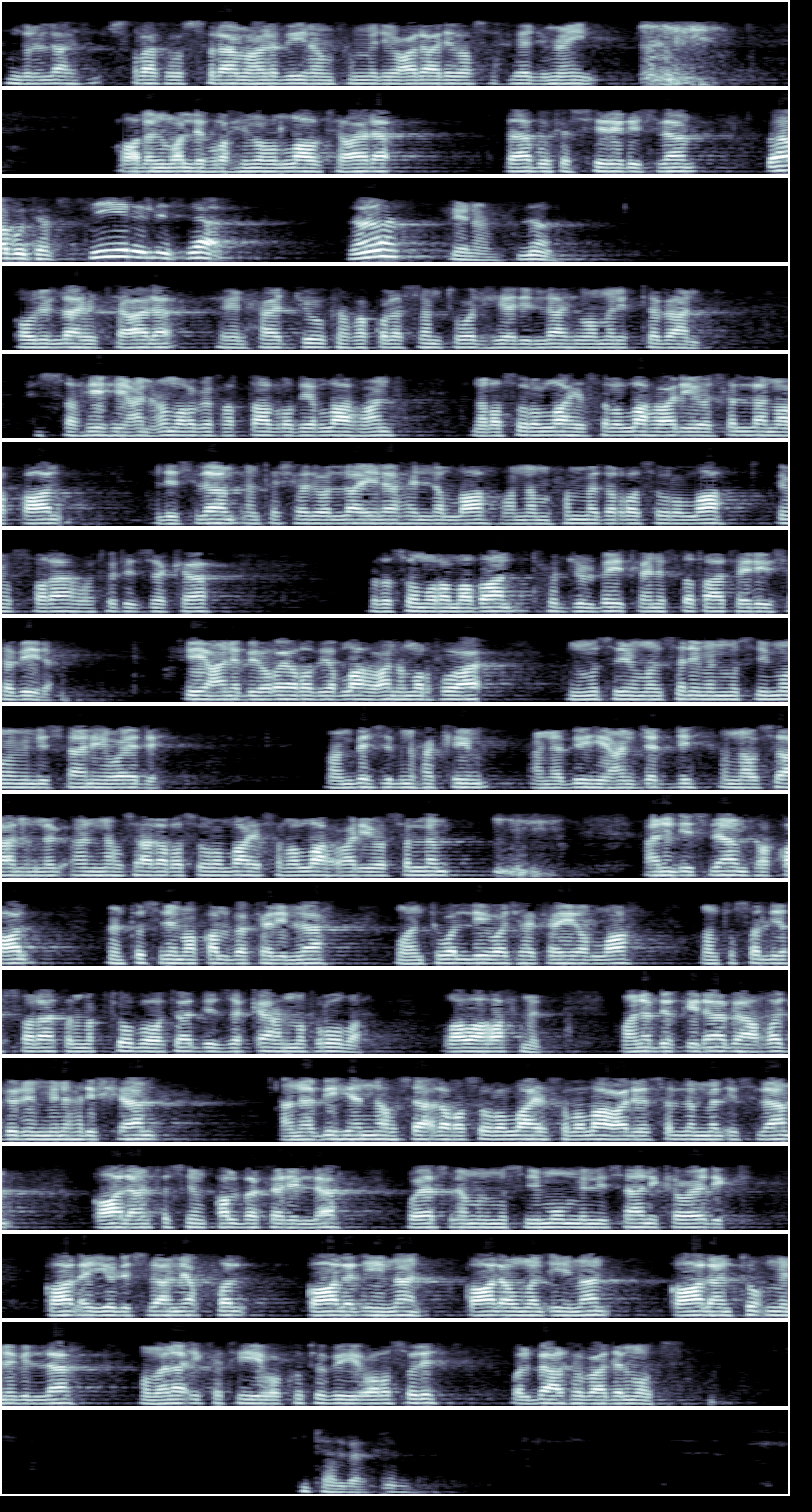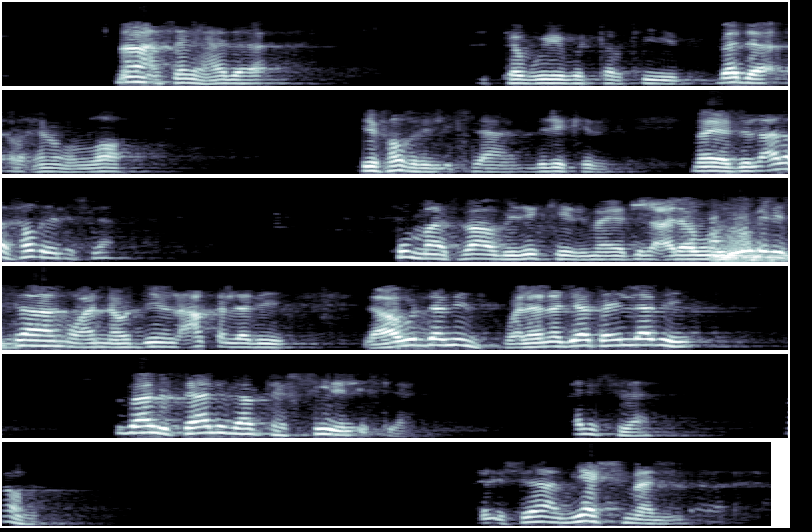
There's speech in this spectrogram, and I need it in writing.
الحمد لله والصلاة والسلام على نبينا محمد وعلى آله وصحبه أجمعين. قال المؤلف رحمه الله تعالى باب تفسير الإسلام. باب تفسير الإسلام. ها؟ نعم. نعم. قول الله تعالى فإن حاجوك فقل أسلمت وجهي لله ومن اتبعني. في الصحيح عن عمر بن الخطاب رضي الله عنه أن رسول الله صلى الله عليه وسلم قال الإسلام أن تشهد أن لا إله إلا الله وأن محمدا رسول الله تقيم الصلاة وتؤتي الزكاة وتصوم رمضان تحج البيت إن استطعت إليه سبيلا. في عن أبي هريرة رضي الله عنه مرفوعا المسلم من سلم المسلمون من لسانه ويده عن بهز بن حكيم عن أبيه عن جده أنه سأل أنه سأل رسول الله صلى الله عليه وسلم عن الإسلام فقال أن تسلم قلبك لله وأن تولي وجهك إلى الله وأن تصلي الصلاة المكتوبة وتؤدي الزكاة المفروضة. رواه أحمد. وعن أبي قلابة عن رجل من أهل الشام عن أبيه أنه سأل رسول الله صلى الله عليه وسلم ما الإسلام؟ قال أن تسلم قلبك لله ويسلم المسلمون من لسانك ويدك. قال أي الإسلام يفضل؟ قال الإيمان. قال وما الإيمان؟ قال أن تؤمن بالله وملائكته وكتبه ورسله والبعث بعد الموت. انتهى الباب ما أحسن هذا التبويب والترتيب. بدأ رحمه الله بفضل الإسلام بذكر ما يدل على فضل الإسلام. ثم أتبعه بذكر ما يدل على وجوب الإسلام وأنه الدين الحق الذي لا بد منه ولا نجاة إلا به. الباب الثاني باب تفسير الإسلام. الإسلام أهو. الإسلام يشمل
